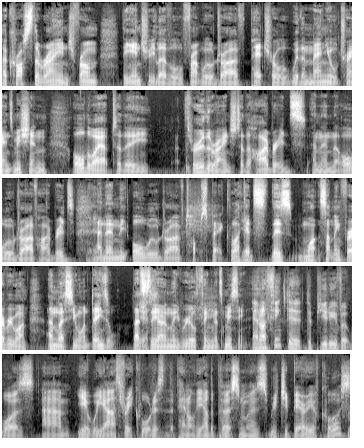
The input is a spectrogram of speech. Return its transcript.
across the range from the entry level front wheel drive petrol with a manual transmission all the way up to the through the range to the hybrids, and then the all-wheel drive hybrids, Yeah. and then the all-wheel drive top spec. Like Yep. it's there's one, something for everyone, unless you want diesel. That's Yes. the only real thing that's missing. And I think the the beauty of it was, um, yeah, we are three quarters of the panel. The other person was Richard Berry, of course.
